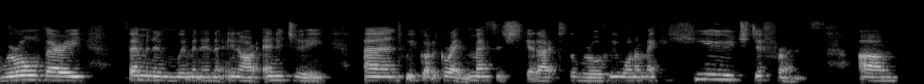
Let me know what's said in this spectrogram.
We're all very feminine women in, in our energy, and we've got a great message to get out to the world. We want to make a huge difference. Um,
